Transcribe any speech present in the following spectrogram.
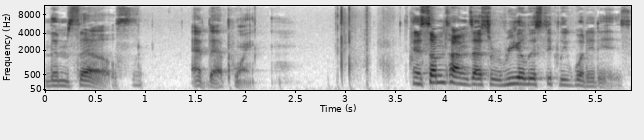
themselves at that point. And sometimes that's realistically what it is.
